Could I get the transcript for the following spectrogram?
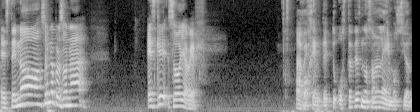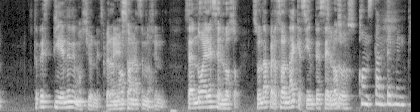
Este, no, soy una persona. Es que soy, a ver. A Ojo, ver. gente, tú- ustedes no son la emoción. Ustedes tienen emociones, pero no son las emociones. O sea, no eres celoso. Es una persona que siente celos Celos. constantemente.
